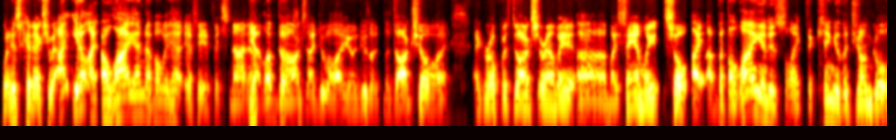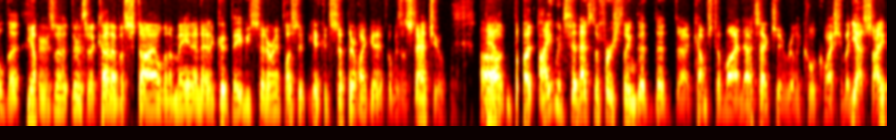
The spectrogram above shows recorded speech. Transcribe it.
what his connection. I, you know, I, a lion. I've always had. If, if it's not, yep. I love dogs. I do a lot. You know, do the, the dog show, and I, I grew up with dogs around my uh, my family. So I, uh, but the lion is like the king of the jungle. The yep. there's a there's a kind of a style and a mane and a good babysitter, and plus it, it could sit there like if it was a statue. Yeah. Uh, but I would say that's the first thing that that uh, comes to mind. That's actually a really cool question. But yes, I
